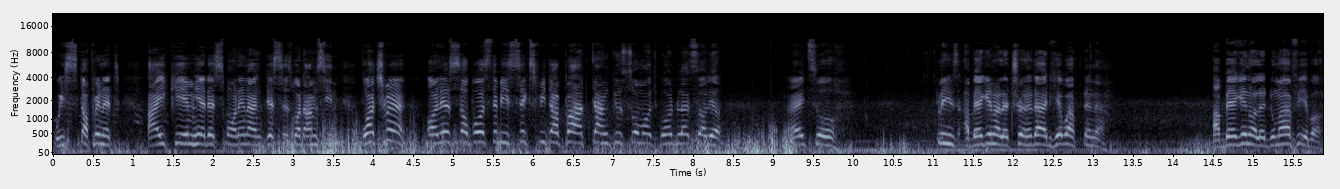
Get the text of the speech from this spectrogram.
We're stopping it. I came here this morning and this is what I'm seeing. Watch me. All you're supposed to be six feet apart. Thank you so much. God bless all you. Alright, so please, I beg you all the Trinidad, hear what happening now. I beg you all, do me a favor.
